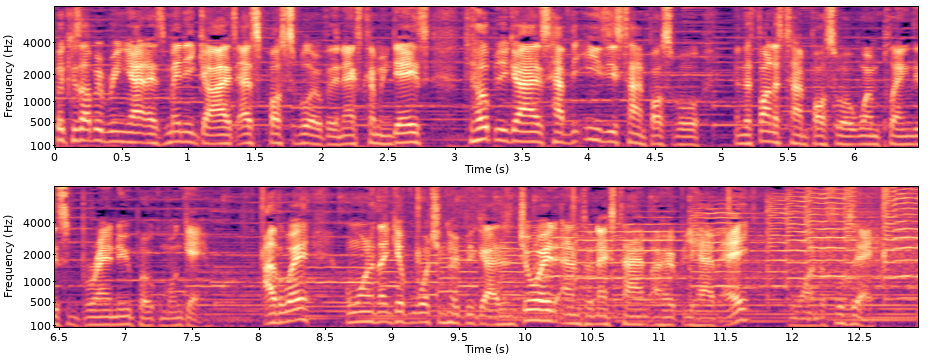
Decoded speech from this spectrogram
because I'll be bringing out as many guides as possible over the next coming days to help you guys have the easiest time possible and the funnest time possible when playing this brand new Pokemon game. Either way, I want to thank you for watching, hope you guys enjoyed, and until next time, I hope you have a wonderful day.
